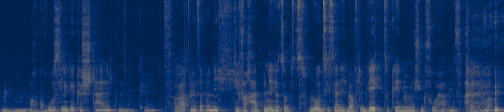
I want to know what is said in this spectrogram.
Mhm. Auch gruselige Gestalten. Okay. Das verraten wir jetzt aber nicht. Die verraten wir nicht, sonst lohnt es sich ja nicht mehr auf den Weg zu gehen, wenn wir schon vorher alles haben.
